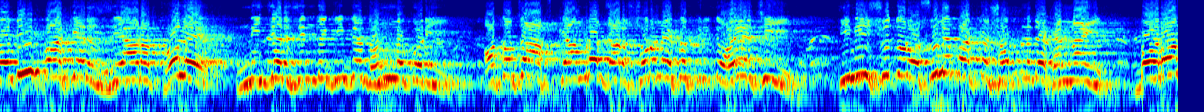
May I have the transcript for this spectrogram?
নবী পাকের জিয়ারত হলে নিজের জিন্দগিতে ধন্য করি। অথচ আজকে আমরা যার স্মরণে একত্রিত হয়েছি, তিনি শুধু রসুলের পাককে স্বপ্নে দেখেন নাই, বরং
